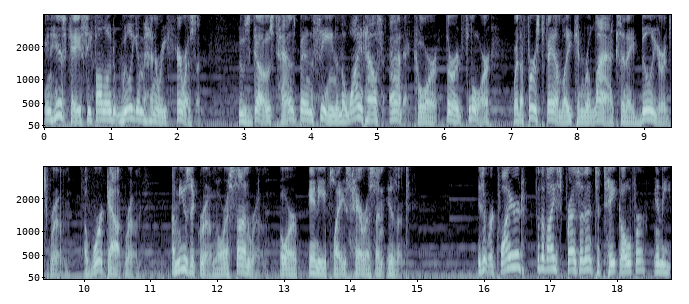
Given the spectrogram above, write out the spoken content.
In his case, he followed William Henry Harrison, whose ghost has been seen in the White House attic or third floor where the first family can relax in a billiards room, a workout room, a music room or a sunroom, or any place Harrison isn't. Is it required for the vice president to take over in the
